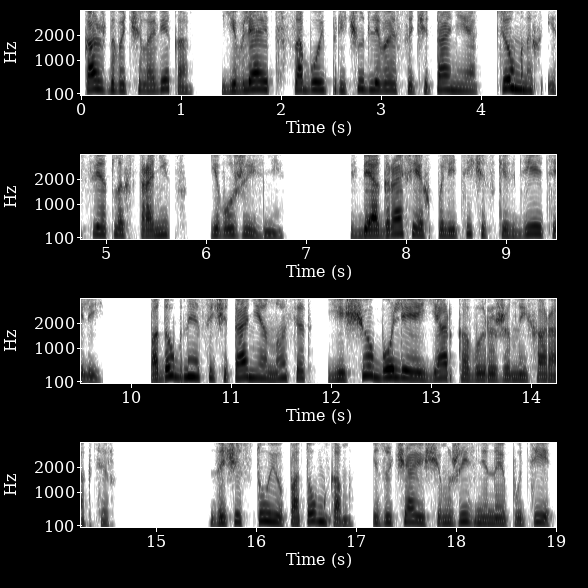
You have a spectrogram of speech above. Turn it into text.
каждого человека являет собой причудливое сочетание темных и светлых страниц его жизни. В биографиях политических деятелей подобные сочетания носят еще более ярко выраженный характер. Зачастую потомкам, изучающим жизненные пути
